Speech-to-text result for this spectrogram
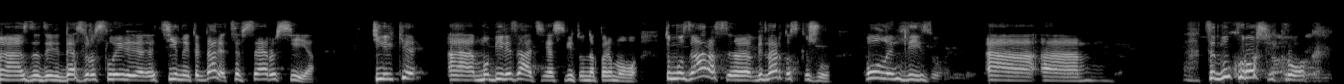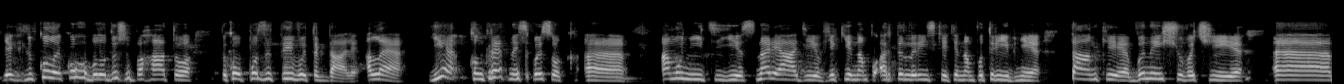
е, де зросли ціни і так далі, це все Росія. Тільки мобілізація світу на перемогу. Тому зараз відверто скажу по ленд-лізу. Це був хороший крок, як навколо якого було дуже багато такого позитиву і так далі. Але є конкретний список е, амуніції, снарядів, які нам артилерійські, які нам потрібні, танки, винищувачі, е, е,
